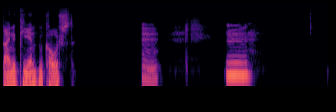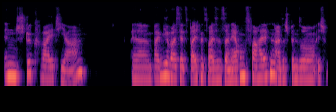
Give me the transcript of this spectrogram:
deine Klienten coachst? Mhm. Mm, ein Stück weit ja. Äh, bei mir war es jetzt beispielsweise das Ernährungsverhalten. Also ich bin so, ich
